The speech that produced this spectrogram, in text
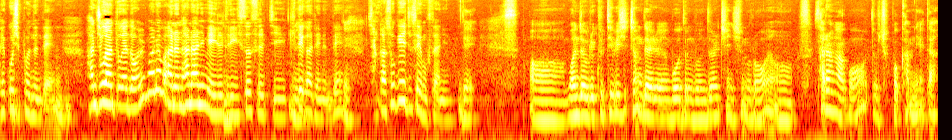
뵙고 싶었는데 음. 한 주간 동안도 얼마나 많은 하나님의 일들이 음. 있었을지 기대가 네. 되는데 네. 잠깐 소개해 주세요 목사님. 네. 어, 먼저 우리 구티비 시청자들 모든 분들 진심으로 어, 사랑하고 또 축복합니다.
